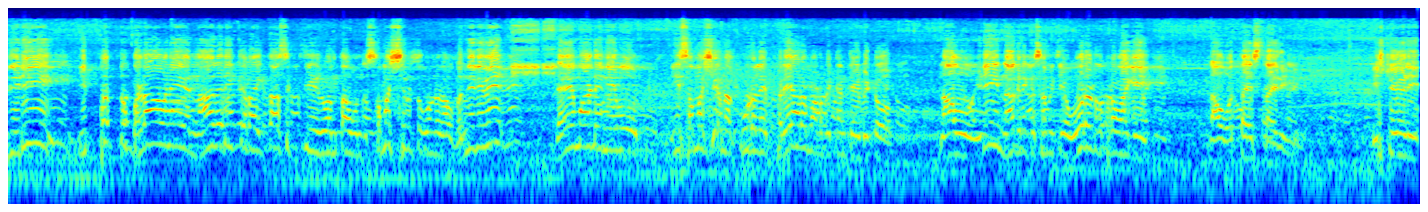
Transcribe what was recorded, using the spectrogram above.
ಇದಿಡೀ ಇಪ್ಪತ್ತು ಬಡಾವಣೆಯ ನಾಗರಿಕರ ಹಿತಾಸಕ್ತಿ ಇರುವಂತಹ ಒಂದು ಸಮಸ್ಯೆ ತಗೊಂಡು ನಾವು ಬಂದಿದ್ದೀವಿ. ದಯಮಾಡಿ ನೀವು ಈ ಸಮಸ್ಯೆಯನ್ನು ಕೂಡಲೇ ಪರಿಹಾರ ಮಾಡ್ಬೇಕಂತ ಹೇಳ್ಬಿಟ್ಟು ನಾವು ಇಡೀ ನಾಗರಿಕ ಸಮಿತಿಯ ಹೋರಾಟದ ಪರವಾಗಿ ನಾವು ಒತ್ತಾಯಿಸ್ತಾ ಇದ್ದೀವಿ ಇಷ್ಟು ಹೇಳಿ.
